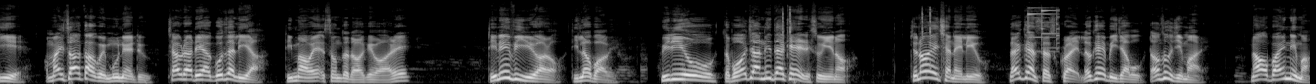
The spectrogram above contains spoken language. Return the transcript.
ဂီရဲ့အမိုက်စားကာကွယ်မှုနဲ့အတူ6တာ194ဟာဒီမှာပဲအဆုံးသတ်သွားခဲ့ပါတယ်ဒီနေ့ဗီဒီယိုကတော့ဒီလောက်ပါပဲဗီဒီယိုသဘောကျနှစ်သက်ခဲ့တယ်ဆိုရင်တော့ကျွန်တော်ရဲ့ channel လေးကို like and subscribe လုပ်ခဲ့ပေးကြဖို့တောင်းဆိုချင်ပါတယ်နောက်အပိုင်းနေမှာ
